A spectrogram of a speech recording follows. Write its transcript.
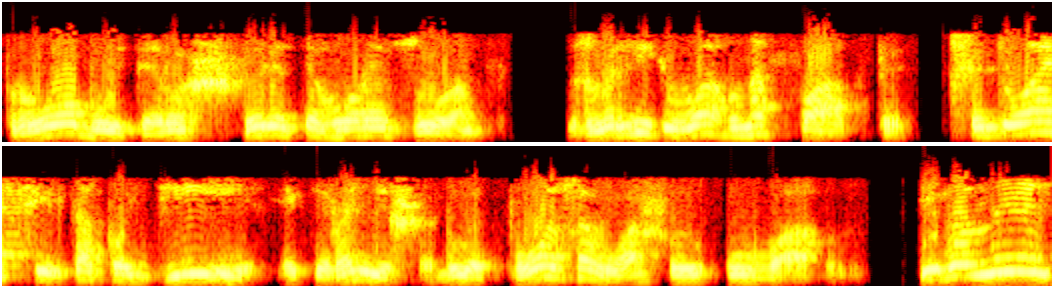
пробуйте розширити горизонт, зверніть увагу на факти, ситуації та події, які раніше були поза вашою увагою, і вони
